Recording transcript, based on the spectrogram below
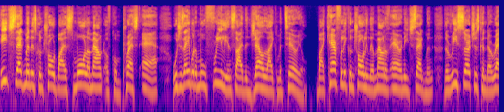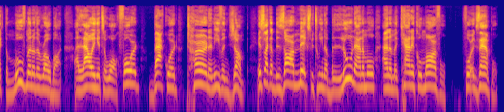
Each segment is controlled by a small amount of compressed air, which is able to move freely inside the gel-like material. By carefully controlling the amount of air in each segment, the researchers can direct the movement of the robot, allowing it to walk forward, backward, turn, and even jump. It's like a bizarre mix between a balloon animal and a mechanical marvel. For example,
